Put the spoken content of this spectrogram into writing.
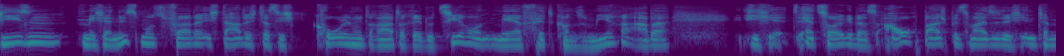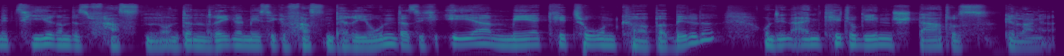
diesen Mechanismus fördere ich dadurch, dass ich Kohlenhydrate reduziere und mehr Fett konsumiere, aber ich erzeuge das auch beispielsweise durch intermittierendes Fasten und dann regelmäßige Fastenperioden, dass ich eher mehr Ketonkörper bilde und in einen ketogenen Status gelange.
